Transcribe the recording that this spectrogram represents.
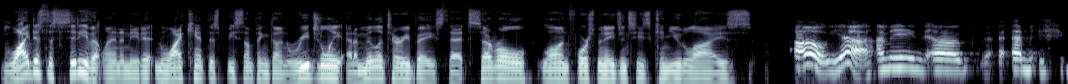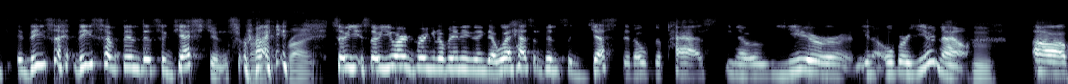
why does the city of Atlanta need it, and why can't this be something done regionally at a military base that several law enforcement agencies can utilize? Oh yeah, I mean, uh, I mean, these these have been the suggestions, right? right. So you so you aren't bringing up anything that what hasn't been suggested over the past you know year, you know, over a year now. Mm. Uh,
